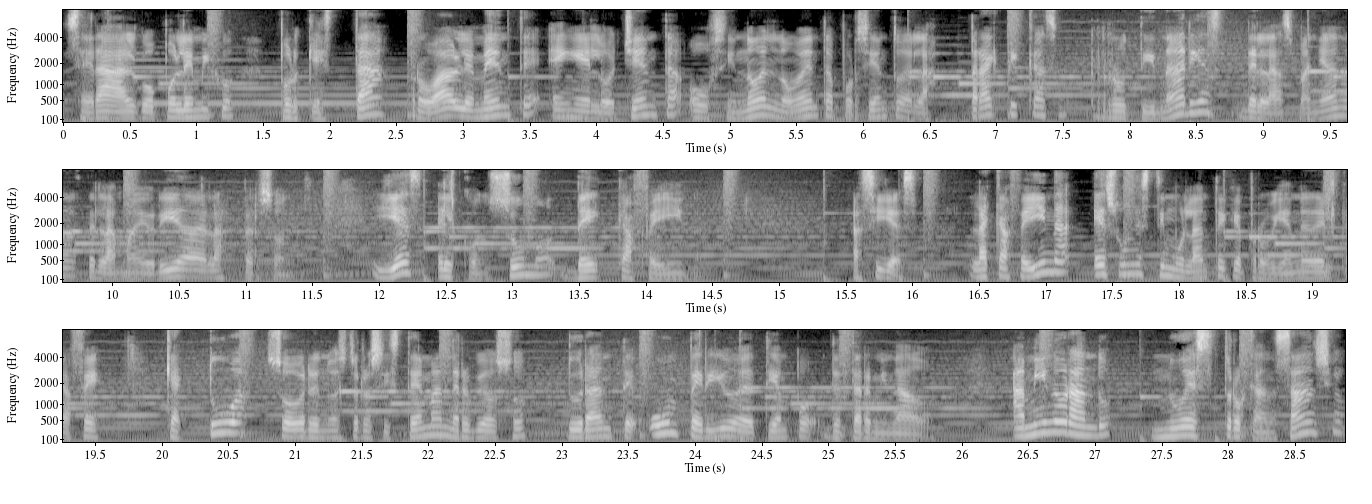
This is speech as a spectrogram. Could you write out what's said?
será algo polémico porque está probablemente en el 80 o si no el 90% de las prácticas rutinarias de las mañanas de la mayoría de las personas y es el consumo de cafeína. Así es, la cafeína es un estimulante que proviene del café, que actúa sobre nuestro sistema nervioso durante un periodo de tiempo determinado, aminorando nuestro cansancio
